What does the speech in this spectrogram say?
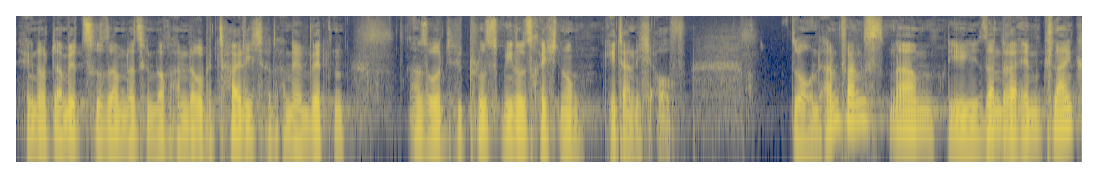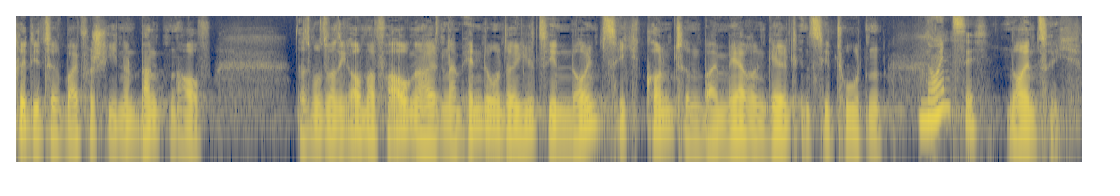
hängt noch damit zusammen, dass sie noch andere beteiligt hat an den Wetten. Also die Plus-Minus-Rechnung geht da nicht auf. So, und anfangs nahm die Sandra N. Kleinkredite bei verschiedenen Banken auf. Das muss man sich auch mal vor Augen halten. Am Ende unterhielt sie 90 Konten bei mehreren Geldinstituten. 90? 90.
